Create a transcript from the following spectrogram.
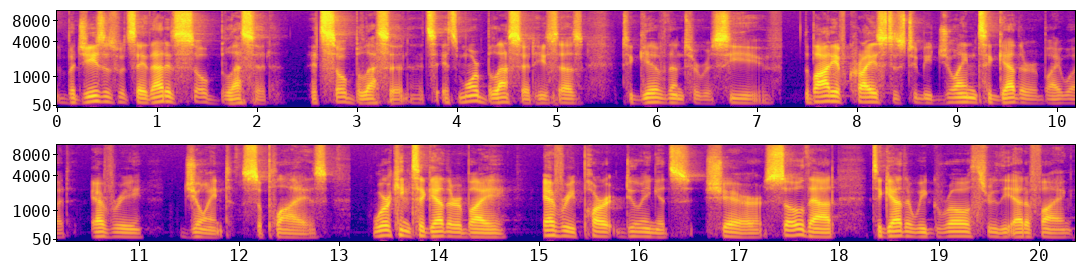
but Jesus would say, That is so blessed. It's so blessed. It's, it's more blessed, he says, to give than to receive. The body of Christ is to be joined together by what every joint supplies, working together by every part doing its share, so that together we grow through the edifying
